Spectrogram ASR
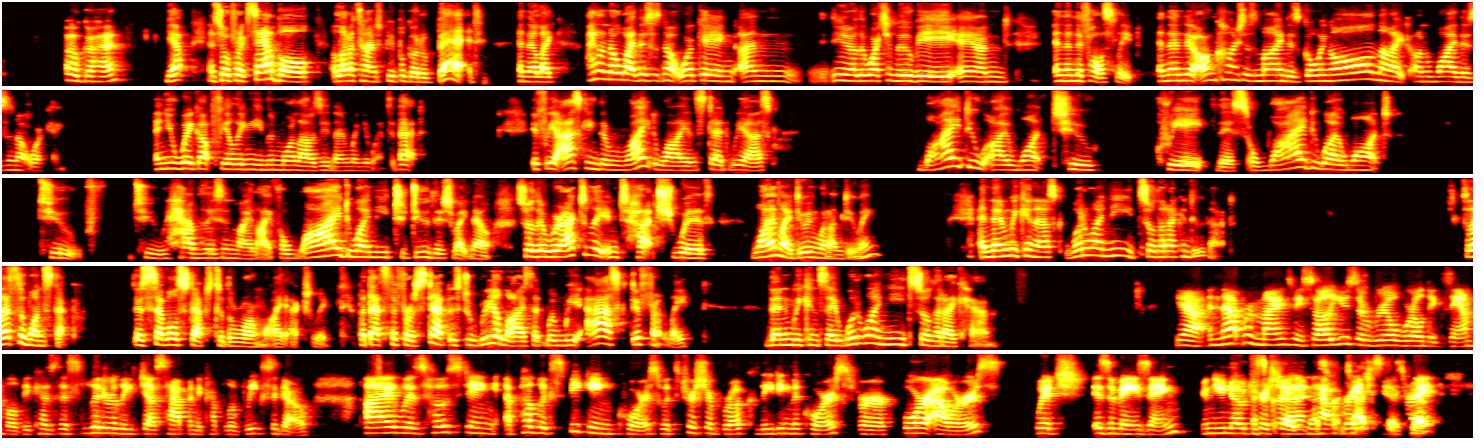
oh, go ahead. Yeah. And so, for example, a lot of times people go to bed and they're like, I don't know why this is not working. And, you know, they watch a movie and and then they fall asleep. And then their unconscious mind is going all night on why this is not working. And you wake up feeling even more lousy than when you went to bed. If we're asking the right why instead, we ask, why do I want to create this? Or why do I want to to have this in my life? Or why do i need to do this right now? So that we're actually in touch with why am i doing what i'm doing? And then we can ask what do i need so that i can do that? So that's the one step there's several steps to the wrong why actually but that's the first step is to realize that when we ask differently then we can say what do i need so that i can yeah, and that reminds me. So I'll use a real world example because this literally just happened a couple of weeks ago. I was hosting a public speaking course with Tricia Brouk, leading the course for four hours, which is amazing. And you know That's Tricia great. and That's how fantastic. great she is, right?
